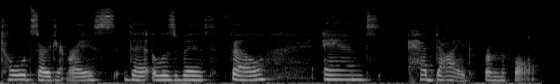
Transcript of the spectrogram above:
told Sergeant Rice that Elizabeth fell and had died from the fall.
